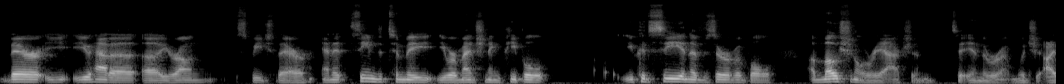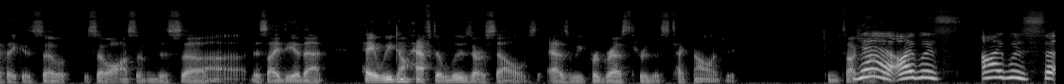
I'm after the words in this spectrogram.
there you, you had a, a your own speech there, and it seemed to me you were mentioning people. You could see an observable emotional reaction to in the room, which I think is so so awesome. This uh, this idea that hey, we don't have to lose ourselves as we progress through this technology. Can you talk? Yeah, I was I was. Uh,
